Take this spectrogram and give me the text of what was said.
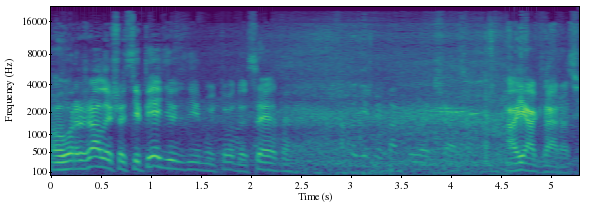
Вражали, що стипендію знімуть, то до це. так. А тоді ж не так було як зараз. А як зараз?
